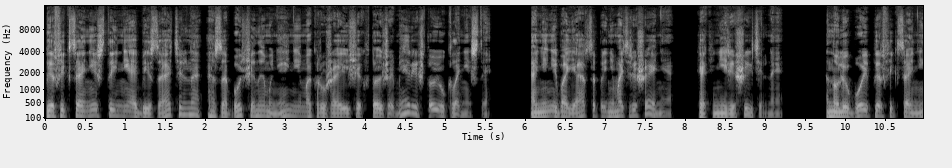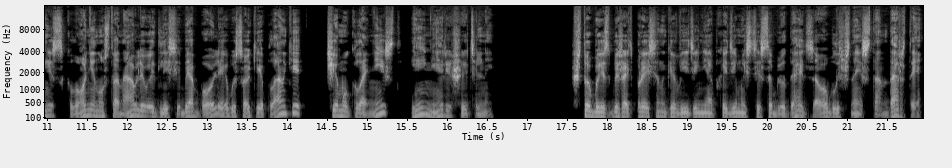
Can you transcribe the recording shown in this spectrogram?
Перфекционисты не обязательно озабочены мнением окружающих в той же мере, что и уклонисты. Они не боятся принимать решения, как нерешительные. Но любой перфекционист склонен устанавливать для себя более высокие планки, чем уклонист и нерешительный. Чтобы избежать прессинга в виде необходимости соблюдать заоблачные стандарты,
